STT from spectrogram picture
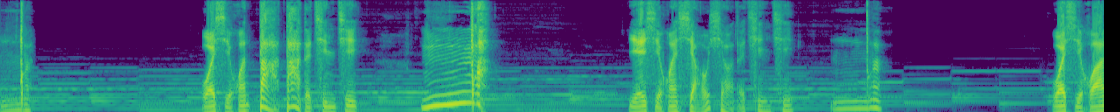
嗯，我喜欢大大的亲亲，嗯，也喜欢小小的亲亲，嗯。我喜欢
